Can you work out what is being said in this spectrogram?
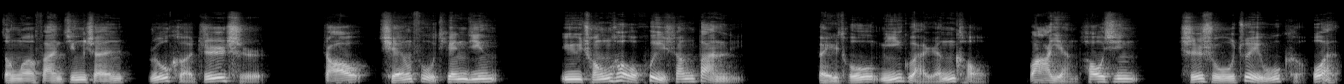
曾国藩精神如可支持，着前赴天津，与崇厚会商办理。匪徒迷拐人口，挖眼抛心，实属罪无可患。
